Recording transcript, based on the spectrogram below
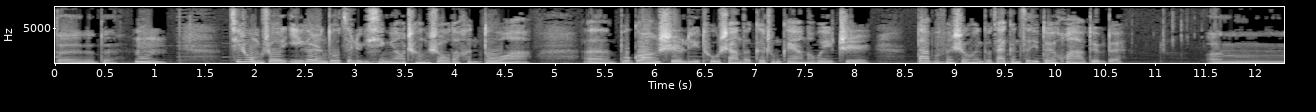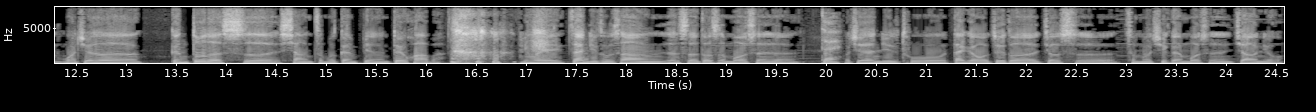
对对对，嗯，其实我们说一个人独自旅行要承受的很多啊，嗯、不光是旅途上的各种各样的未知，大部分时候你都在跟自己对话，对不对？嗯，我觉得更多的是想怎么跟别人对话吧，因为在旅途上认识的都是陌生人。对，我觉得旅途带给我最多的就是怎么去跟陌生人交流，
